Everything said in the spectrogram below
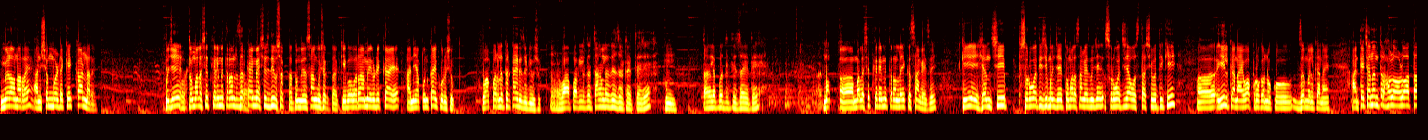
मिळवणार आहे आणि शंभर टक्के काढणार आहे. म्हणजे तुम्हाला शेतकरी मित्रांना जर काय मेसेज देऊ शकता तुम्ही सांगू शकता की बाबा रामायगडे काय आहे आणि आपण काय करू शकतो? वापरलं तर काय रिझल्ट येऊ शकतो? वापरले तर चांगला रिझल्ट आहे त्याचे. हम्म. चांगल्या पद्धतीचं आहे ते. मग अं, मला शेतकरी मित्रांना एकच सांगायचं आहे की ह्यांची सुरुवातीची म्हणजे तुम्हाला सांगायचं म्हणजे सुरुवातीची अवस्था अशी होती की अं, येईल का नाही वापरू का नको जमेल का नाही? आणि त्याच्यानंतर हळूहळू आता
